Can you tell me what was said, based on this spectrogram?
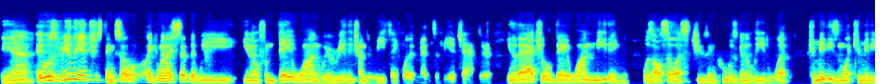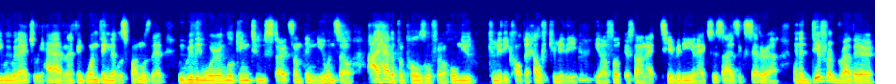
Yeah, it was really interesting. So, like when I said that we, you know, from day one, we were really trying to rethink what it meant to be a chapter. You know, that actual day one meeting was also us choosing who was going to lead what committees and what committee we would actually have. And I think one thing that was fun was that we really were looking to start something new. And so I had a proposal for a whole new committee called the health committee mm. you know focused on activity and exercise etc and a different brother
